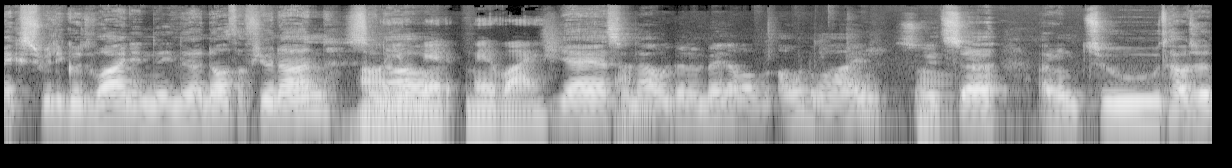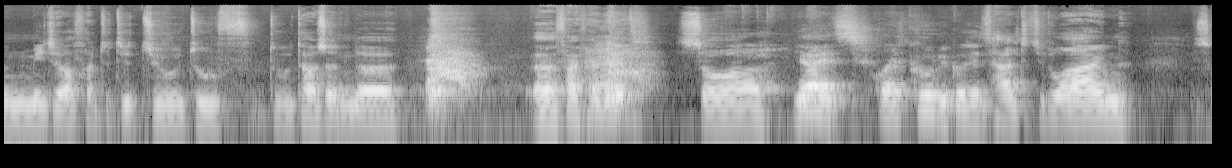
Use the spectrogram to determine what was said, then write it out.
makes really good wine in in the north of Yunnan. So now, made wine yeah, yeah, so now we're gonna make our own wine. So it's uh, around two thousand meter of altitude to two two thousand uh, five hundred. So uh, yeah, it's quite cool because it's altitude wine. So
